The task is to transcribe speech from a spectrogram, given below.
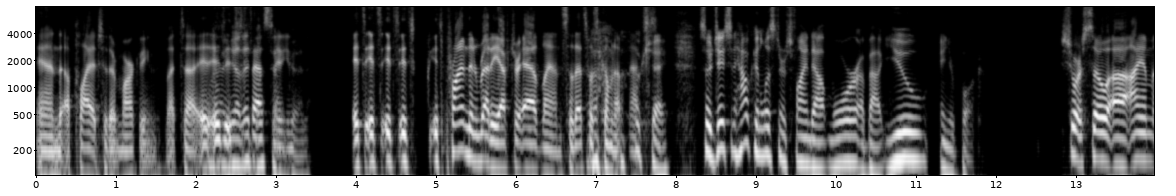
and apply it to their marketing. But uh, it, it's yeah, that fascinating. Does sound good. It's it's it's it's it's primed and ready after Adland, so that's what's coming up next. okay, so Jason, how can listeners find out more about you and your book? Sure. So uh, I am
